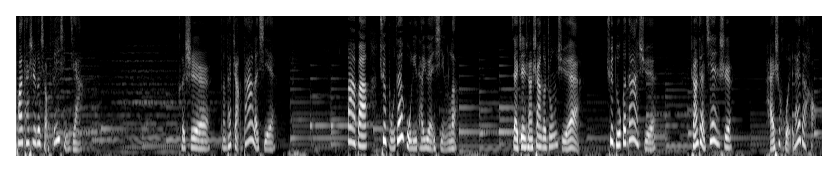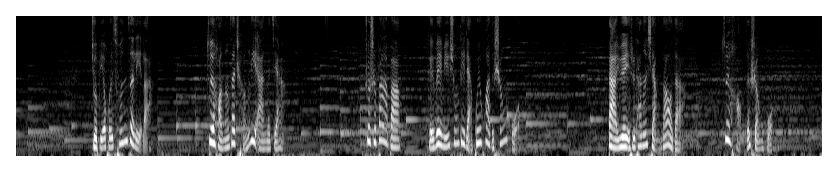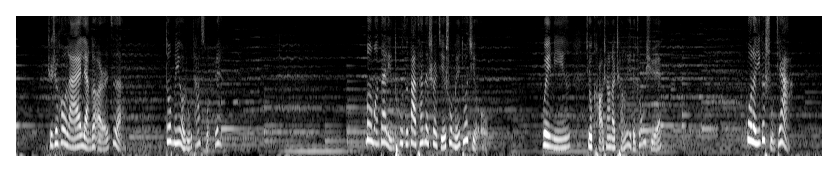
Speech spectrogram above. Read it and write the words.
夸他是个小飞行家。可是等他长大了些，爸爸却不再鼓励他远行了，在镇上上个中学，去读个大学，长点见识，还是回来的好。就别回村子里了，最好能在城里安个家。这是爸爸给魏明兄弟俩规划的生活，大约也是他能想到的最好的生活。只是后来两个儿子都没有如他所愿。梦梦带领兔子罢餐的事儿结束没多久，魏明就考上了城里的中学。过了一个暑假，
